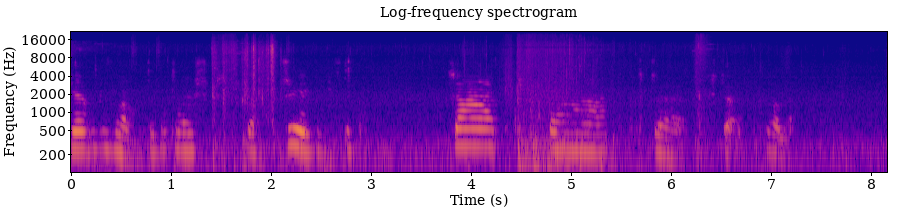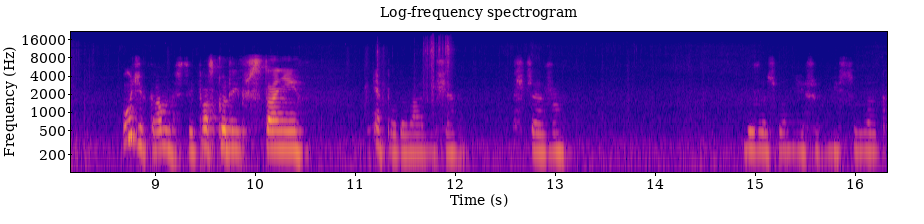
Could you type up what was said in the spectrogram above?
Cię wywalam, to bo to jeszcze żyje w typu. Tak, tak, tak, tak, dobra. Uciekamy z tej paskudnej przystani. Nie podoba mi się, szczerze. Dużo jest miejscówek.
